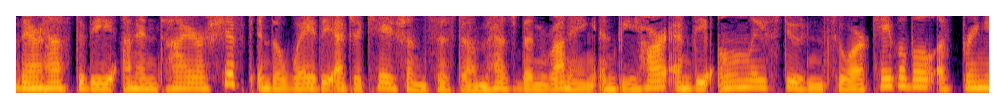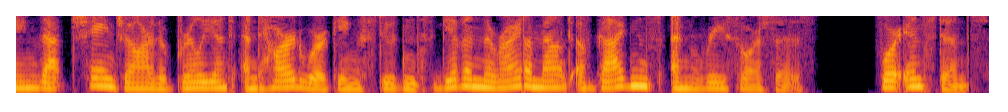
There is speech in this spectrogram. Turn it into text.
There has to be an entire shift in the way the education system has been running in Bihar, and the only students who are capable of bringing that change are the brilliant and hardworking students given the right amount of guidance and resources. For instance,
